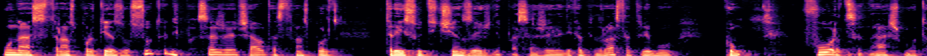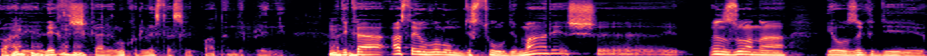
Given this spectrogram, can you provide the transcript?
una să transporteze 100 de pasageri și alta să transporte 350 de pasageri. Adică pentru asta trebuie cum? Forță da? și motoare uh-huh, electrice uh-huh. care lucrurile astea să le poată îndeplini. Uh-huh. Adică asta e un volum destul de mare și în zona, eu zic, de 1000-1500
